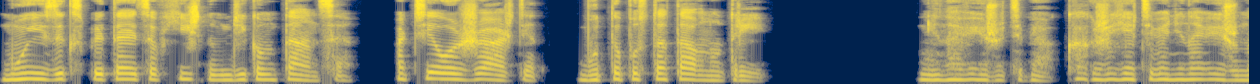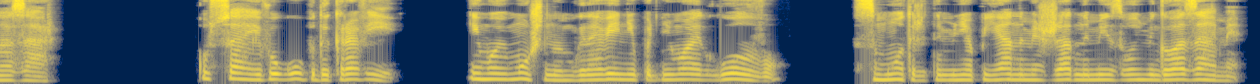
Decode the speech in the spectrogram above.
Мой язык сплетается в хищном диком танце, а тело жаждет, будто пустота внутри. Ненавижу тебя. Как же я тебя ненавижу, Назар. Кусая его губы до крови, и мой муж на мгновение поднимает голову, смотрит на меня пьяными, жадными и злыми глазами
